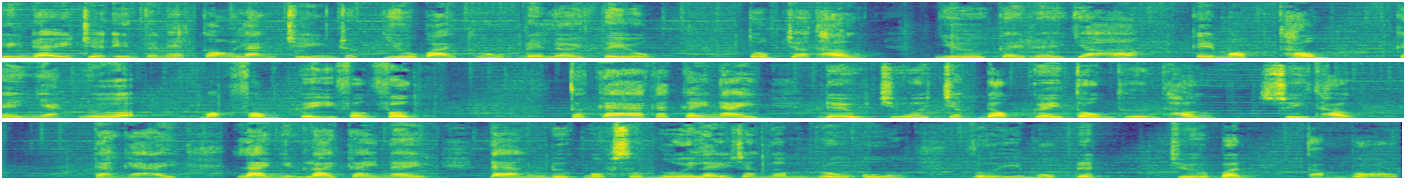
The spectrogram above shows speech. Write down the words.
Hiện nay trên Internet còn lan truyền rất nhiều bài thuốc để lợi tiểu, tốt cho thận như cây rễ gió, cây mộc thông, cây nhạt ngựa, mọc phòng kỹ vân vân. Tất cả các cây này đều chứa chất độc gây tổn thương thận, suy thận. Đáng ngại là những loại cây này đang được một số người lấy ra ngâm rượu uống với mục đích chữa bệnh tẩm bổ.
